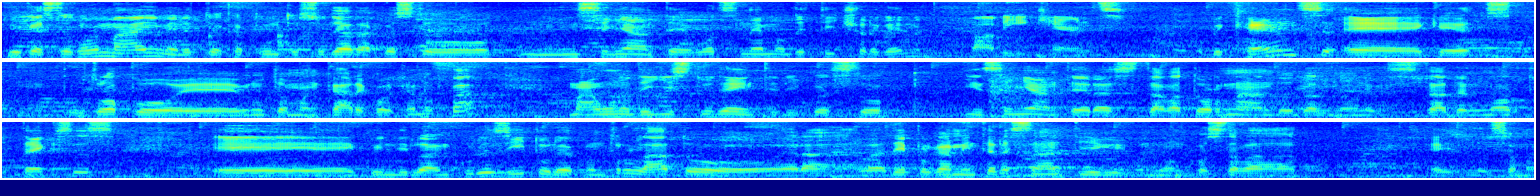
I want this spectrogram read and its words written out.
Gli ho chiesto come mai, mi ha detto che appunto studiava da questo mm, insegnante, what's the name of the teacher again? Bobby Cairns. Bobby Cairns, eh, che purtroppo è venuto a mancare qualche anno fa, ma uno degli studenti di questo insegnante era- stava tornando dall'Università del North Texas e quindi lo ha incuriosito, lo ha controllato, era- aveva dei programmi interessanti, non costava, eh, insomma,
